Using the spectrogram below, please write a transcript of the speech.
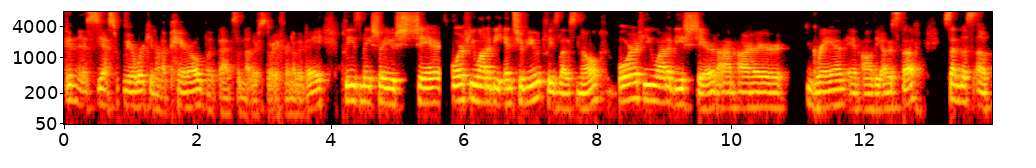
goodness, yes, we are working on apparel, but that's another story for another day. Please make sure you share, or if you want to be interviewed, please let us know. Or if you want to be shared on our gram and all the other stuff, send us a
